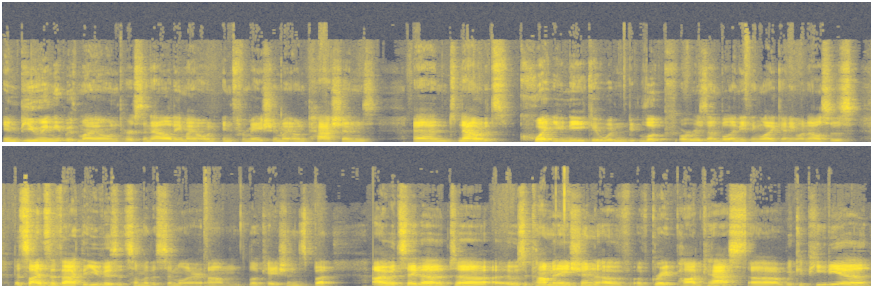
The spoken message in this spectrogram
imbuing it with my own personality, my own information, my own passions. And now it's quite unique. It wouldn't be, look or resemble anything like anyone else's, besides the fact that you visit some of the similar um, locations. But I would say that uh, it was a combination of, of great podcasts, uh, Wikipedia,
